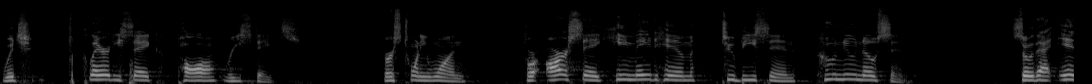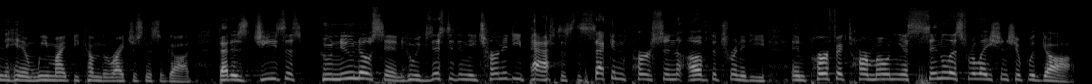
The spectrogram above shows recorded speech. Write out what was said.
Which, for clarity's sake, Paul restates. Verse 21 For our sake, he made him to be sin who knew no sin so that in him we might become the righteousness of God. That is, Jesus, who knew no sin, who existed in eternity past as the second person of the Trinity in perfect, harmonious, sinless relationship with God,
